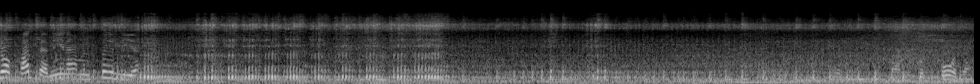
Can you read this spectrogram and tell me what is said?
ชอบคลัตช์แบบนี้นะ มันตื้นดีอะแบบโคตรอะ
